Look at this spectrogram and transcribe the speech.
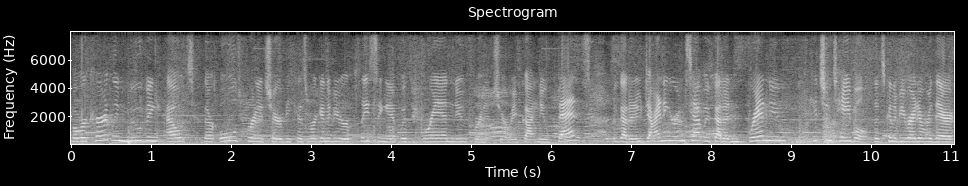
But we're currently moving out their old furniture because we're going to be replacing it with brand new furniture. We've got new beds, we've got a new dining room set, we've got a brand new kitchen table that's going to be right over there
